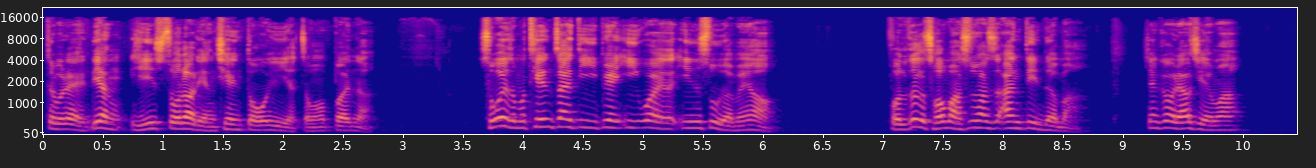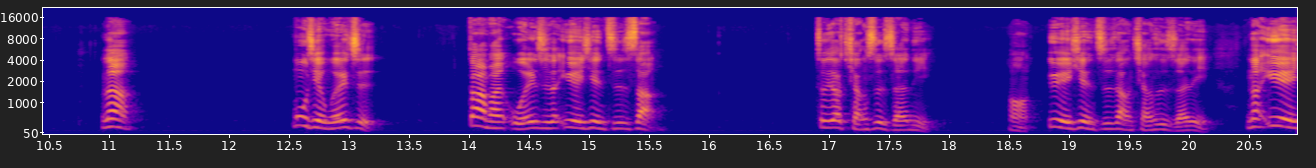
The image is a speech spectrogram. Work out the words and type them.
对不对？量已经缩到两千多亿啊，怎么崩呢？除非什么天灾地变、意外的因素有没有？否则这个筹码是算是安定的嘛？这样各位了解吗？那目前为止，大盘维持在月线之上，这叫强势整理哦。月线之上强势整理，那月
